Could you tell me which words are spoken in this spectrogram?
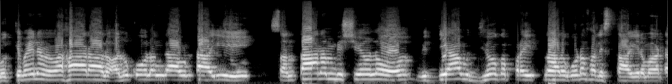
ముఖ్యమైన వ్యవహారాలు అనుకూలంగా ఉంటాయి. సంతానం విషయంలో విద్యా ఉద్యోగ ప్రయత్నాలు కూడా ఫలిస్తాయి అన్నమాట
